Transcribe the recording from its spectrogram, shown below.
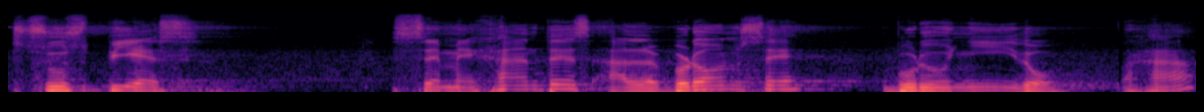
sus pies, semejantes al bronce bruñido. Ah,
